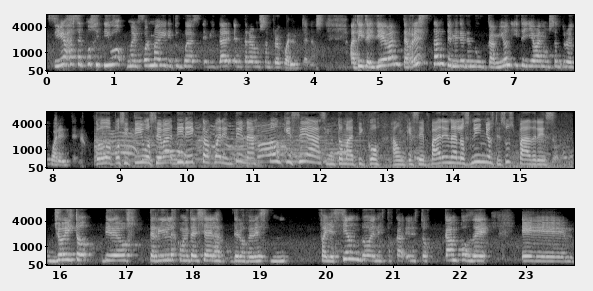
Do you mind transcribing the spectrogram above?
Si llegas a ser positivo, no hay forma de que tú puedas evitar entrar a un centro de cuarentenas. A ti te llevan, te arrestan, te meten en un camión y te llevan a un centro de cuarentena. Todo positivo se va directo a cuarentena, aunque sea asintomático, aunque separen a los niños de sus padres. Yo he visto videos terribles, como te decía, de, los bebés falleciendo en estos, en estos campos de... Eh,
